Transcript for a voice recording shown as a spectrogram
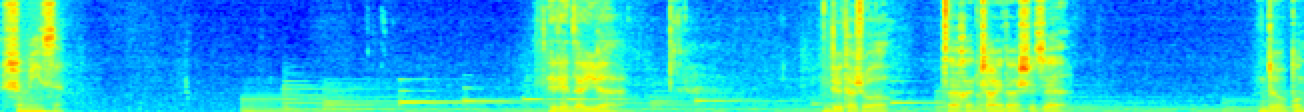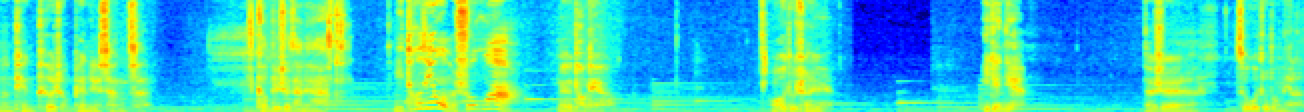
什么意思？那天在医院，你对他说，在很长一段时间，你都不能听“特种兵”这三个字，更别说谈恋爱了。你偷听我们说话？没有偷听，我会读成语，一点点，但是足够读懂你了。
